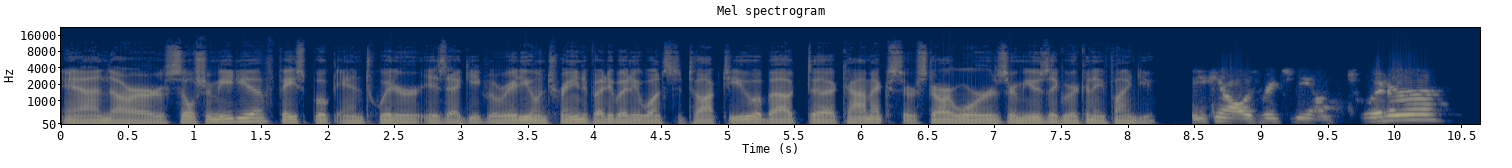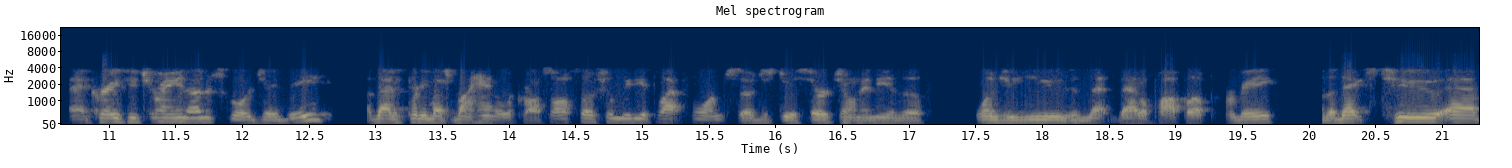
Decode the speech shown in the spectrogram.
And our social media, Facebook and Twitter, is at Geekville Radio. And Train, if anybody wants to talk to you about uh, comics or Star Wars or music, where can they find you? You can always reach me on Twitter at Crazy Train underscore JB. That is pretty much my handle across all social media platforms. So just do a search on any of the ones you use, and that that'll pop up for me. The next two uh,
